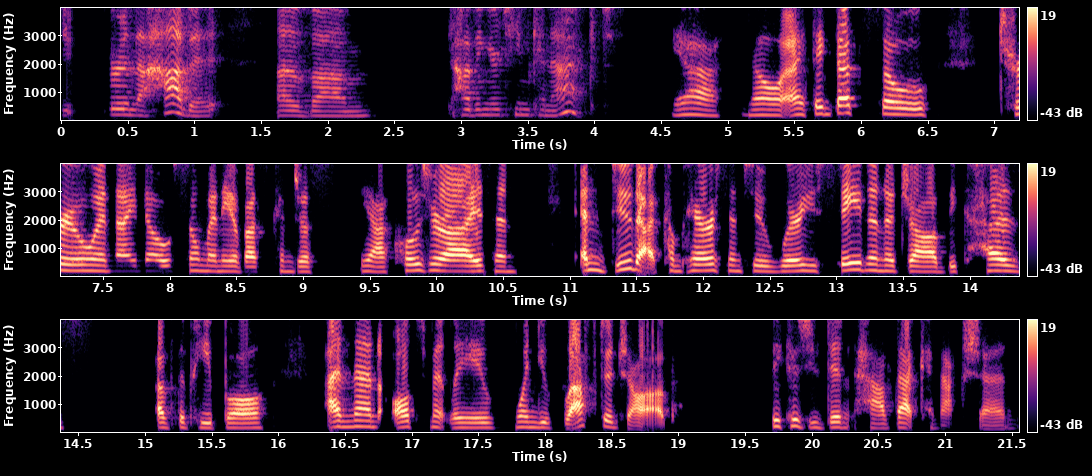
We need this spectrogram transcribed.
you're in the habit of um, having your team connect. Yeah no i think that's so true. And i know so many of us can just yeah close your eyes and and do that comparison to where you stayed in a job because of the people and then ultimately when you've left a job because you didn't have that connection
